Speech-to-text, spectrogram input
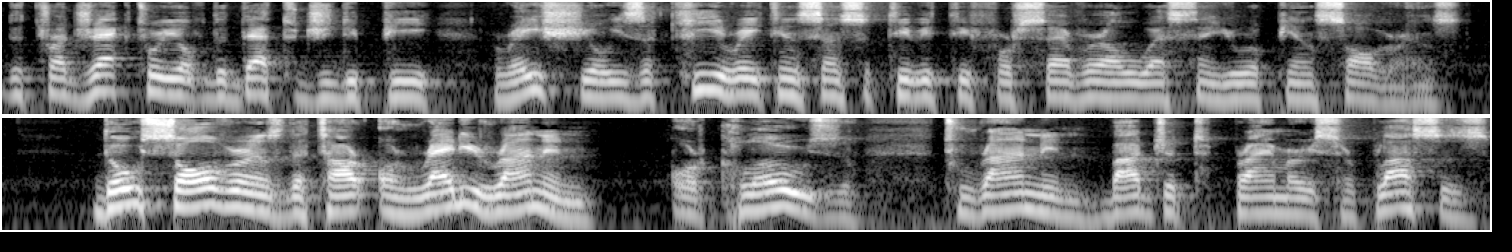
The trajectory of the debt to GDP ratio is a key rating sensitivity for several Western European sovereigns those sovereigns that are already running or close to running budget primary surpluses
